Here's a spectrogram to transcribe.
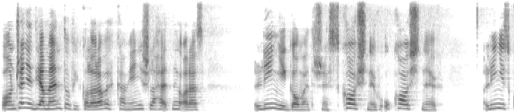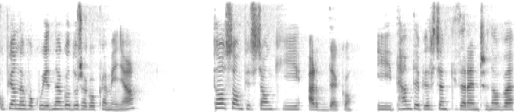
Połączenie diamentów i kolorowych kamieni szlachetnych oraz linii geometrycznych, skośnych, ukośnych, linii skupionych wokół jednego dużego kamienia, to są pierścionki Art Deco. I tamte pierścionki zaręczynowe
